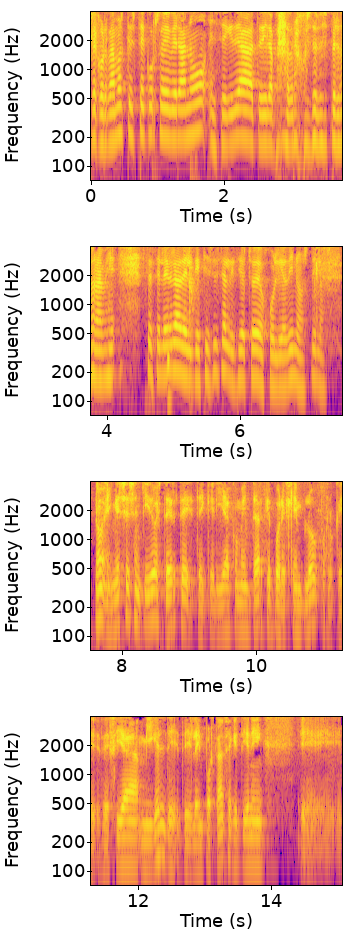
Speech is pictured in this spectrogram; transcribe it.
Recordamos que este curso de verano, enseguida te doy la palabra, José Luis, perdóname, se celebra del 16 al 18 de julio. Dinos, dinos. No, en ese sentido, Esther, te, quería comentar que, por ejemplo, por lo que decía Miguel, de, de la importancia que tienen eh,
